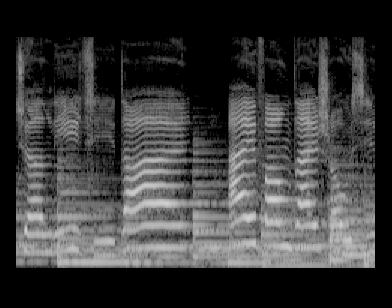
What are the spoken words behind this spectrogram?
全力期待爱放在手心。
